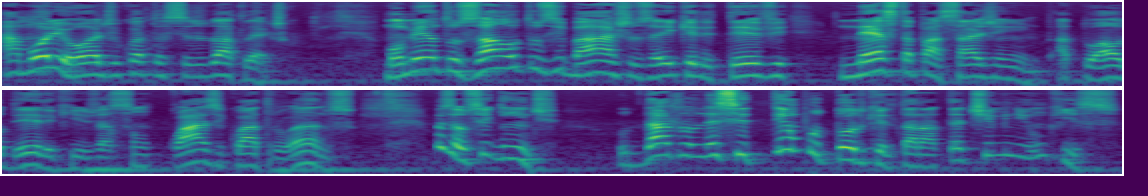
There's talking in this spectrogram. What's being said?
amor e ódio com a torcida do Atlético. Momentos altos e baixos aí que ele teve nesta passagem atual dele, que já são quase quatro anos. Mas é o seguinte: o Dátalo, nesse tempo todo que ele está no Atlético, time nenhum quis.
